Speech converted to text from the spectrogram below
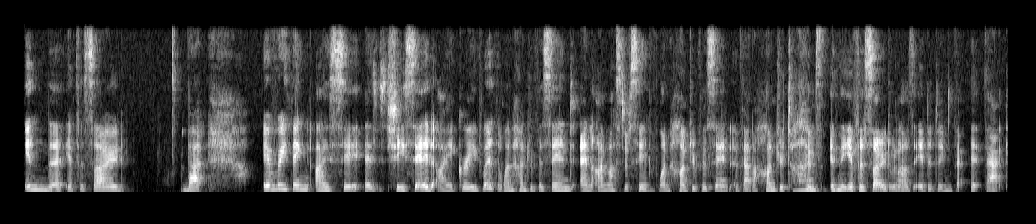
in the episode. But everything I said, as she said, I agreed with 100%, and I must have said 100% about 100 times in the episode when I was editing it back.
